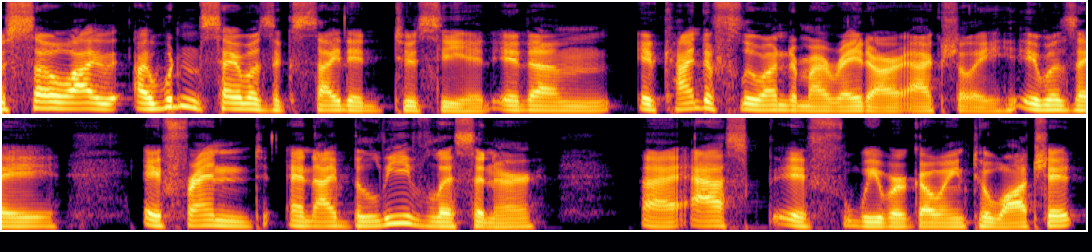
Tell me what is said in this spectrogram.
So I, I wouldn't say I was excited to see it. It um it kind of flew under my radar actually. It was a a friend and I believe listener uh, asked if we were going to watch it,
